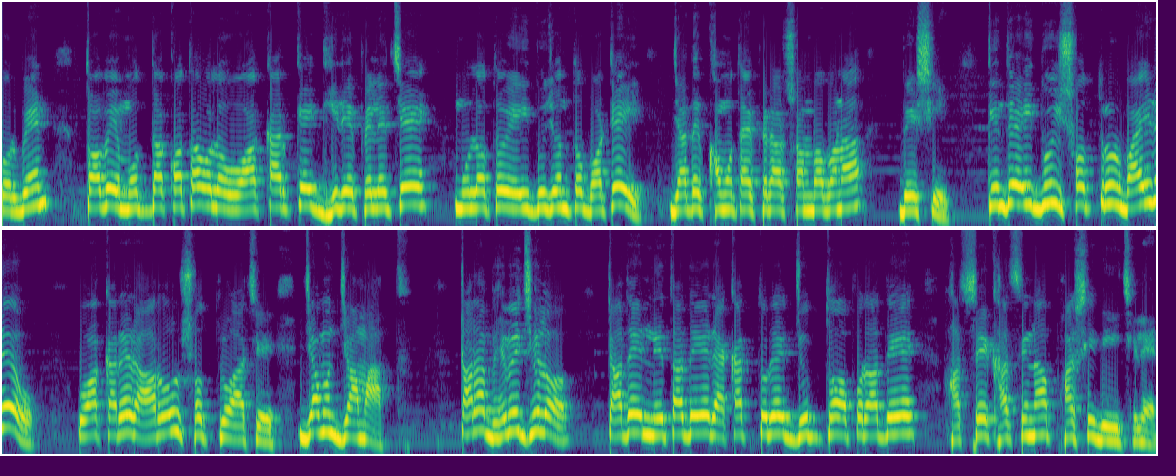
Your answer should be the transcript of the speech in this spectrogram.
করবেন। তবে মোদ্দা কথা হলো, ওয়াকারকে ঘিরে ফেলেছে মূলত এই দুজন তো বটেই, যাদের ক্ষমতায় ফেরার সম্ভাবনা বেশি। কিন্তু এই দুই শত্রুর বাইরেও ওয়াকারের আরও শত্রু আছে, যেমন জামাত। তারা ভেবেছিল তাদের নেতাদের একাত্তরের যুদ্ধ অপরাধে শেখ হাসিনা ফাঁসি দিয়েছিলেন।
